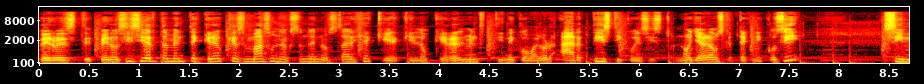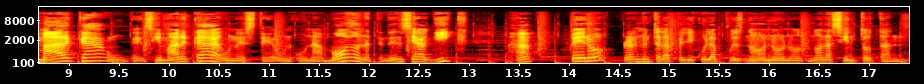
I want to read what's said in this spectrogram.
pero este, pero sí ciertamente creo que es más una acción de nostalgia que, que, lo que realmente tiene como valor artístico, insisto, ¿no? Ya hablamos que técnico sí, si marca, si marca este, una moda, una tendencia geek, pero realmente la película pues no, no, no, no la siento tan,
